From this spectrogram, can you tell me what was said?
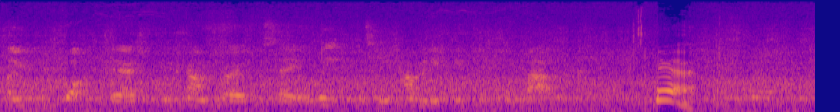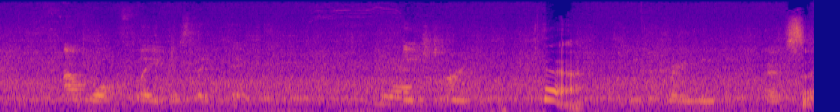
So you could watch the ice cream counter over, say, a week and see how many people come back Yeah. and what flavours they pick Yeah. each time. Yeah. You could really go So,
